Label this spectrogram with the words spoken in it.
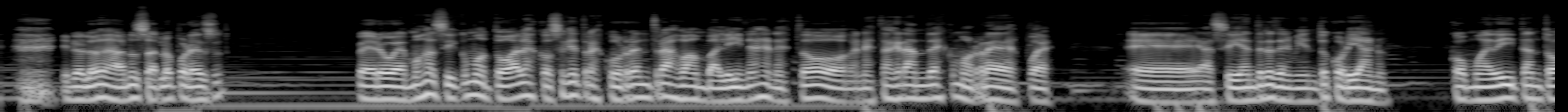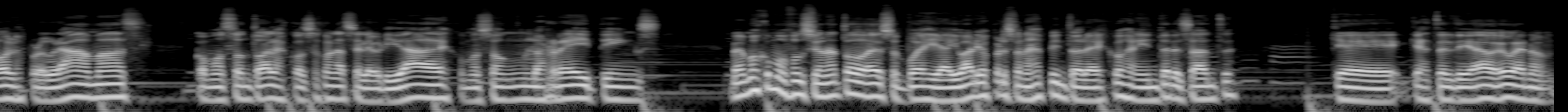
y no los dejaban usarlo por eso. Pero vemos así como todas las cosas que transcurren tras bambalinas en, esto, en estas grandes como redes, pues. Eh, así entretenimiento coreano. Cómo editan todos los programas, cómo son todas las cosas con las celebridades, cómo son los ratings. Vemos cómo funciona todo eso, pues. Y hay varios personajes pintorescos e interesantes que, que hasta el día de hoy, bueno,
